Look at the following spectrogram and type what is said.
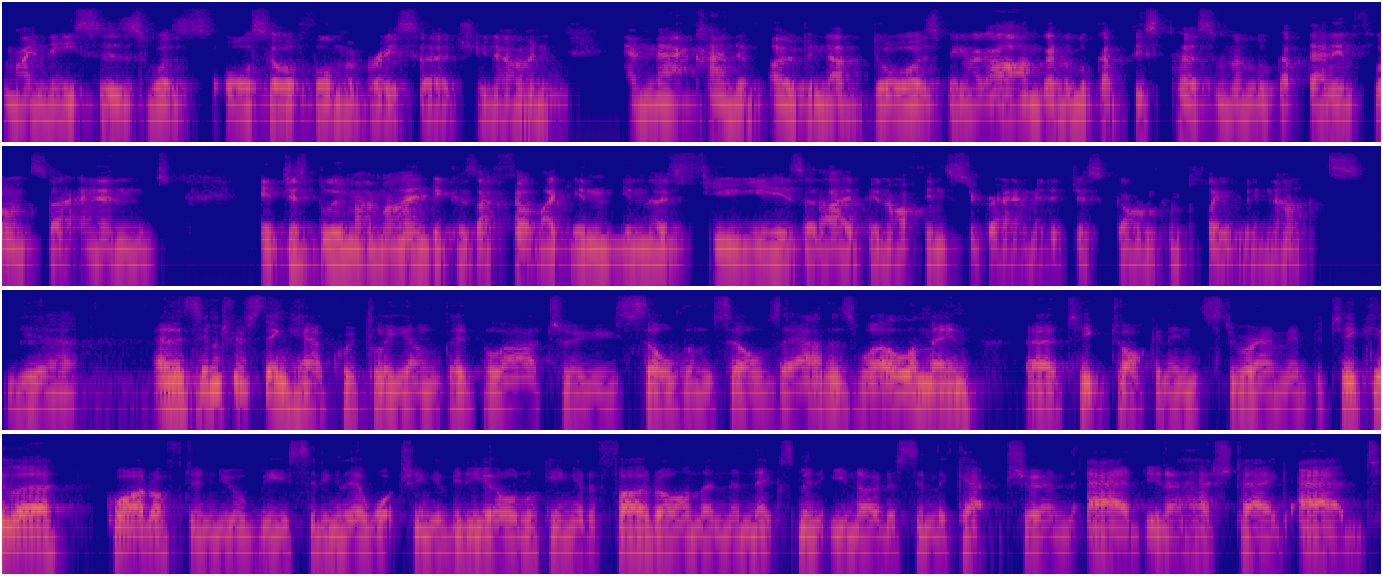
my nieces was also a form of research you know and Mm. and that kind of opened up doors being like oh i'm going to look up this person i'm going to look up that influencer and it just blew my mind because i felt like in in those few years that i'd been off instagram it had just gone completely nuts Yeah. And it's interesting how quickly young people are to sell themselves out as well. I mean, uh, TikTok and Instagram in particular, quite often you'll be sitting there watching a video or looking at a photo, and then the next minute you notice in the caption ad, you know, hashtag ad.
